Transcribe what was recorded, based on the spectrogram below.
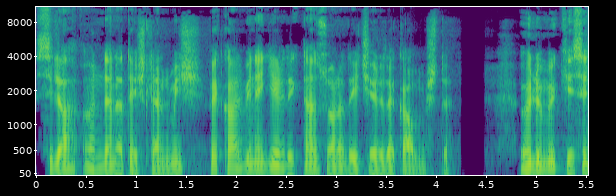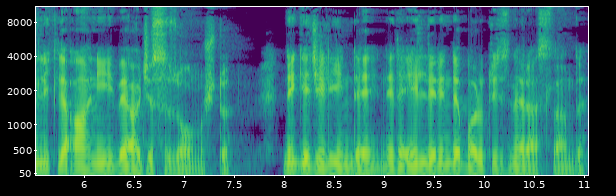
Silah önden ateşlenmiş ve kalbine girdikten sonra da içeride kalmıştı. Ölümü kesinlikle ani ve acısız olmuştu. Ne geceliğinde ne de ellerinde barut izine rastlandı.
